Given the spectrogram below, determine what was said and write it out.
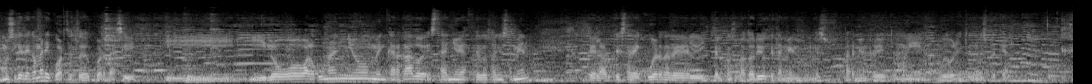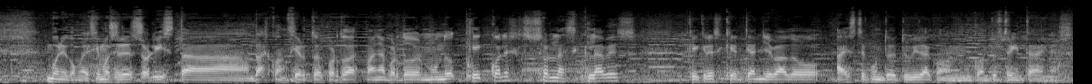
Música de cámara y cuarteto de cuerda, sí. Y, y luego algún año me he encargado, este año y hace dos años también, de la orquesta de cuerda del, del conservatorio, que también es para mí un proyecto muy, muy bonito y muy especial. Bueno, y como decimos, eres solista, das conciertos por toda España, por todo el mundo. ¿Qué, ¿Cuáles son las claves que crees que te han llevado a este punto de tu vida con, con tus 30 años?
